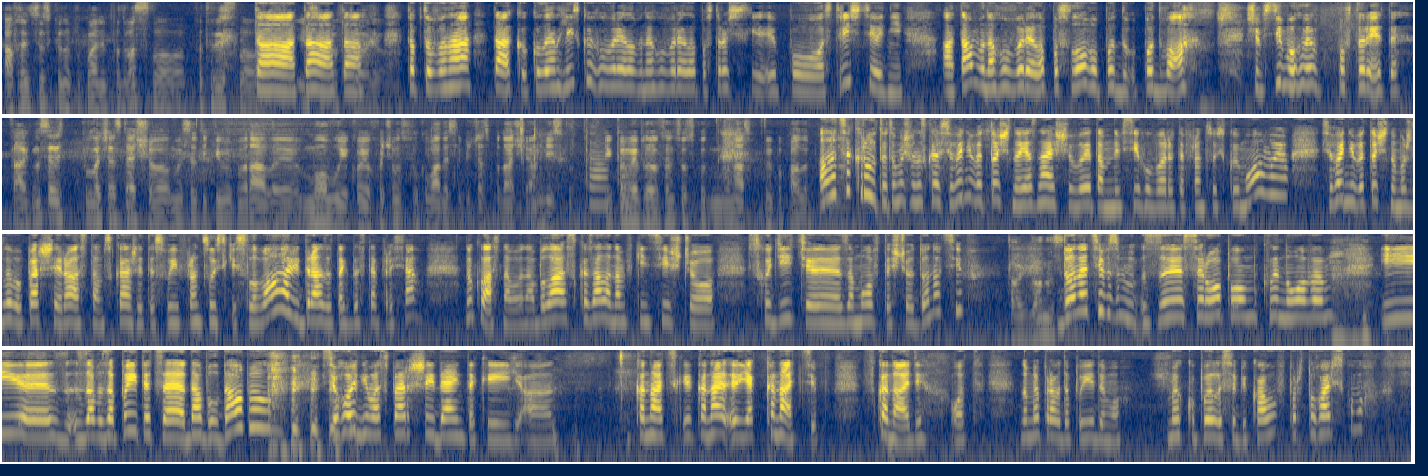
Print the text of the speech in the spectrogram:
а французькою вона буквально по два слова, по три слова. Та, і всі та, та. повторювали. Тобто вона так, коли англійською говорила, вона говорила по строчці по стрічці одній, а там вона говорила по слову по, по два, щоб всі могли повторити. Так, ну це було через те, що ми все-таки вибирали мову, якою хочемо спілкуватися під час подачі англійську. Так, Якби ми вибрали французьку, у нас ми попали. Але це круто, тому що вона сказала, сьогодні ви точно, я знаю, що ви там не всі говорите французькою мовою. Сьогодні ви точно, можливо, перший раз там скажете свої французькі слова, відразу так дасте присягу. Ну, класна вона була. Сказала нам в кінці, що сходіть, е, замовте, що донатів. Так, донес. Донатів з, з сиропом кленовим і е, за- запийте це дабл-дабл. Сьогодні у вас перший день такий а, канадський, кана, як канадців в Канаді. От. Ну ми правда поїдемо. Ми купили собі каву в португальському,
